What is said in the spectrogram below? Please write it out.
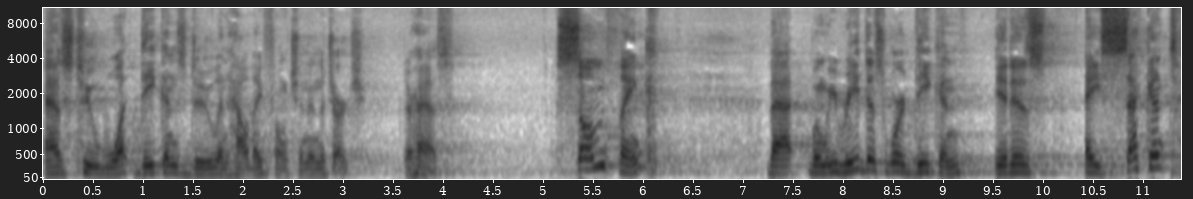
as to what deacons do and how they function in the church. There has. Some think that when we read this word deacon, it is a second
